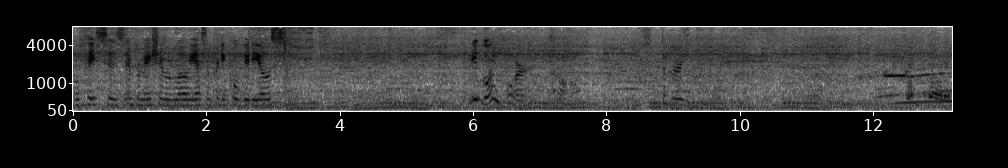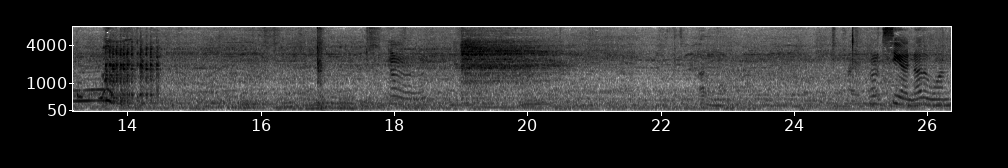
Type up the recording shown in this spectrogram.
We'll paste his information below. He has some pretty cool videos. What are you going for? I don't know. The bird. I don't know. I don't see another one.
